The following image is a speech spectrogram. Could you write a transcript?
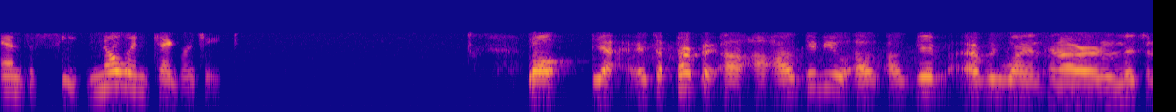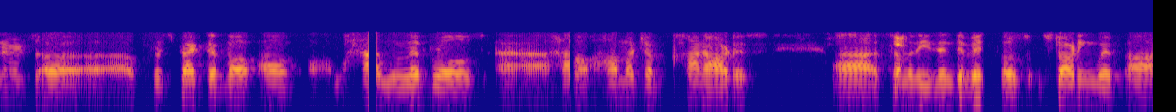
and deceit, no integrity. Well, yeah, it's a perfect. Uh, I'll give you. I'll, I'll, give everyone and our listeners uh, a perspective of, of, how liberals, uh, how how much of con artists uh, some of these individuals, starting with uh,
